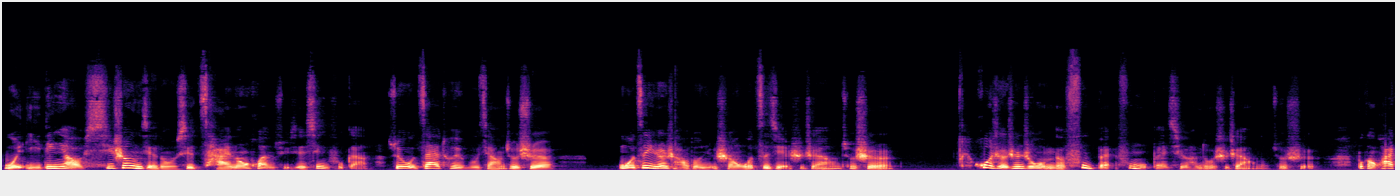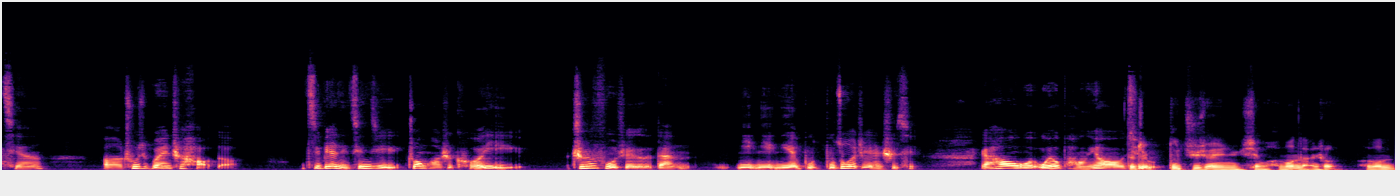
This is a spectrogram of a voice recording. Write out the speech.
我一定要牺牲一些东西才能换取一些幸福感？所以我再退一步讲，就是我自己认识好多女生，我自己也是这样，就是或者甚至我们的父辈、父母辈，其实很多是这样的，就是不肯花钱，呃，出去不愿意吃好的，即便你经济状况是可以支付这个的，但你你你也不不做这件事情。然后我我有朋友，但这不局限于女性，很多男生，很多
